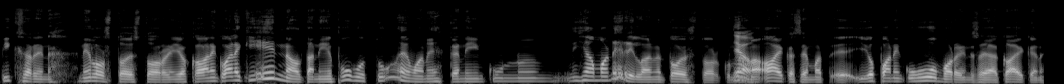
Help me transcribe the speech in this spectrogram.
Pixarin nelostoistorin, joka on niin kuin ainakin ennalta niin puhuttu olevan ehkä niin kuin, äh, hieman erilainen Toy Story kuin Joo. nämä aikaisemmat, eh, jopa niin kuin huumorinsa ja kaiken,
